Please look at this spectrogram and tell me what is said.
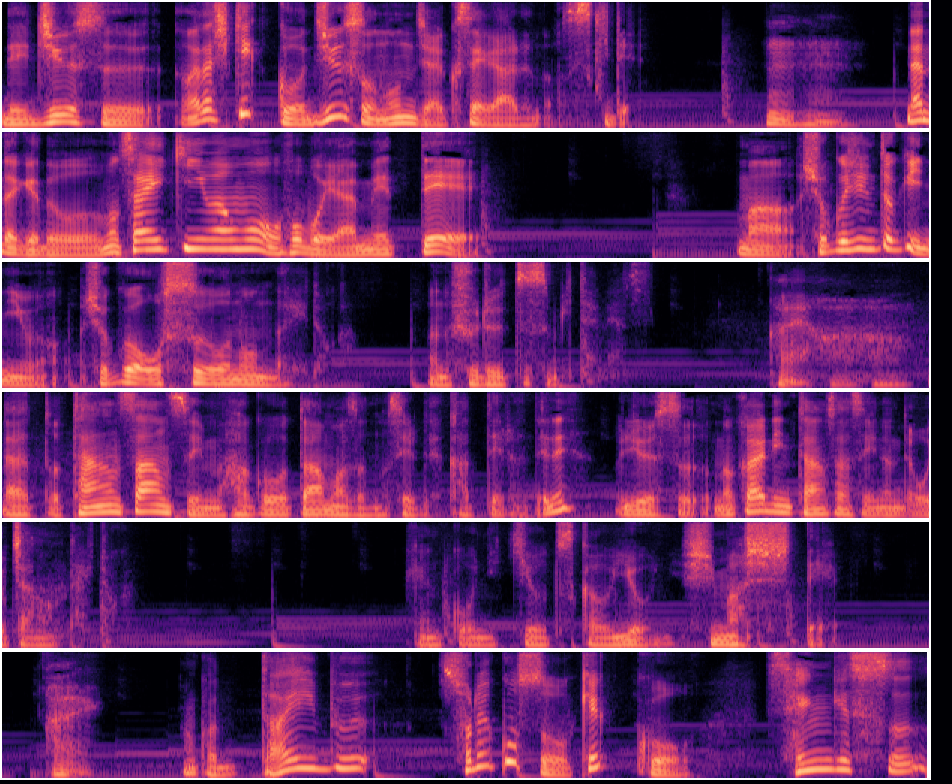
で、ジュース、私結構ジュースを飲んじゃう癖があるの、好きで。うんうん。なんだけど、もう最近はもうほぼやめて、まあ、食事の時には、食はお酢を飲んだりとか、あの、フルーツ酢みたいなやつ。はいはいはあと、炭酸水も箱ごと Amazon のセールで買ってるんでね、ジュースの代わりに炭酸水飲んでお茶飲んだりとか、健康に気を使うようにしまして、い。はい。なんかだいぶ、それこそ結構、先月、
